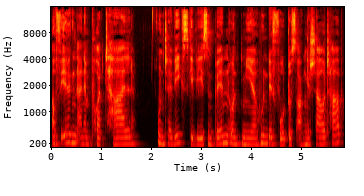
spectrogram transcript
auf irgendeinem Portal unterwegs gewesen bin und mir Hundefotos angeschaut habe.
